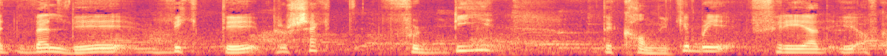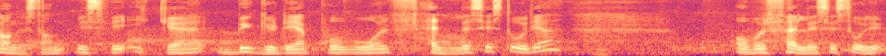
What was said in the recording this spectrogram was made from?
et veldig viktig prosjekt fordi det kan ikke bli fred i Afghanistan hvis vi ikke bygger det på vår felles historie. Og vår felles historie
